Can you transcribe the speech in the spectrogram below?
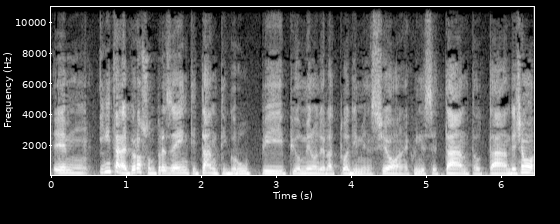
ehm, in Italia però sono presenti tanti gruppi più o meno della tua dimensione, quindi 70, 80, diciamo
